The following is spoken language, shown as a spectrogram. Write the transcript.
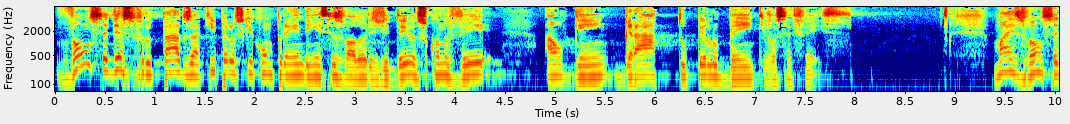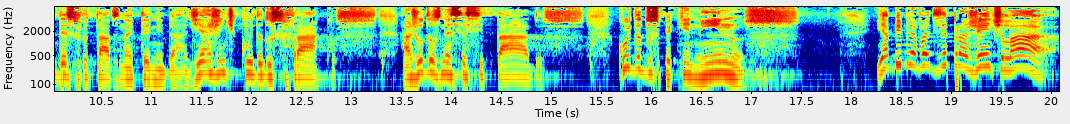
Vão ser desfrutados aqui pelos que compreendem esses valores de Deus quando vê alguém grato pelo bem que você fez mas vão ser desfrutados na eternidade. E a gente cuida dos fracos, ajuda os necessitados, cuida dos pequeninos. E a Bíblia vai dizer para a gente lá,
